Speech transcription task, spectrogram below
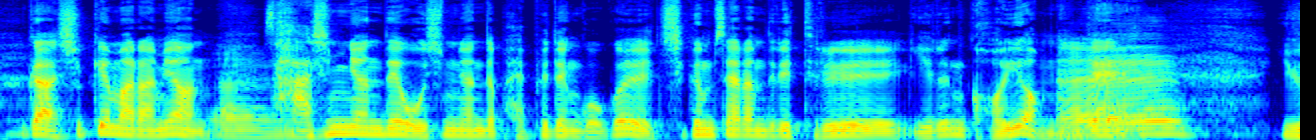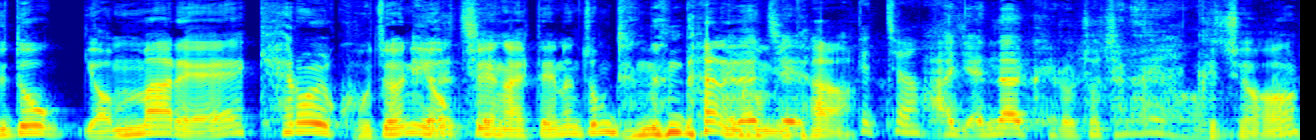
그러니까 쉽게 말하면 네. 40년대, 50년대 발표된 곡을 지금 사람들이 들을 일은 거의 없는데 네. 유독 연말에 캐롤 고전이 그렇지. 역주행할 때는 좀 듣는다는 그렇지. 겁니다. 그렇죠. 아, 옛날 캐롤 좋잖아요. 그렇죠.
